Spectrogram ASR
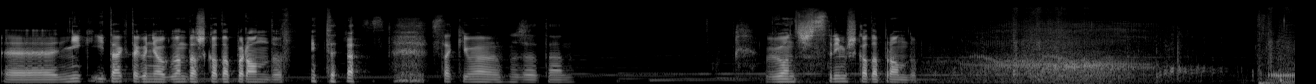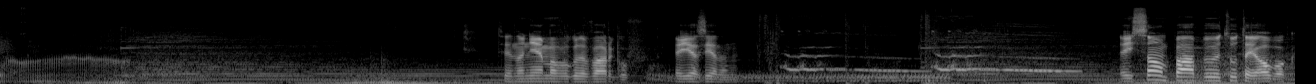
E, Nikt i tak tego nie ogląda, szkoda prądu. I teraz z takim, że ten. Wyłącz stream, szkoda prądu. Ty, no nie ma w ogóle wargów. Ej, jest jeden. Ej, są, pa, były tutaj obok.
